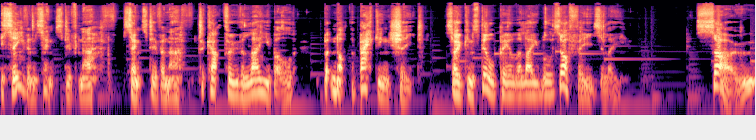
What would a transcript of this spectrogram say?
It's even sensitive enough, sensitive enough to cut through the label, but not the backing sheet, so you can still peel the labels off easily. So,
